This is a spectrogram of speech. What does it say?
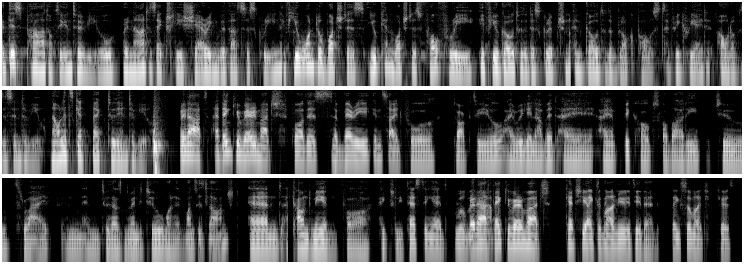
At this part of the interview, Renat is actually sharing with us the screen. If you want to watch this, you can watch this for free if you go to the description and go to the blog post that we created out of this interview. Now let's get back to the interview. Renat, I thank you very much for this uh, very insightful talk to you. I really love it. I, I have big hopes for Bardeen to thrive in, in 2022 when it once it's launched. And uh, count me in for actually testing it. We'll Renat, thank you very much. Catch you Thanks up in the community then. Thanks so much. Cheers.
